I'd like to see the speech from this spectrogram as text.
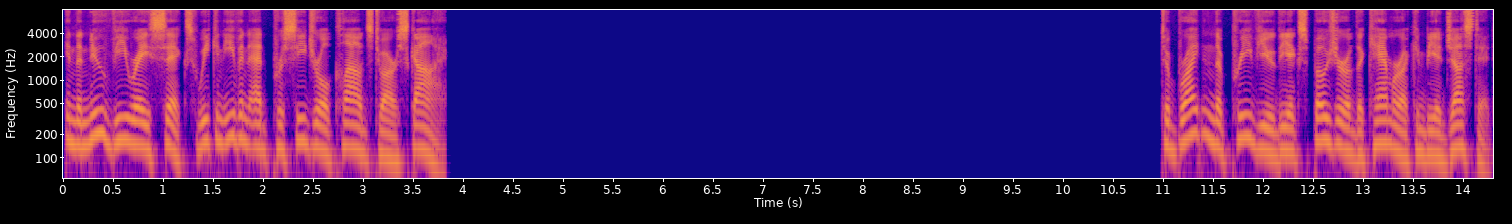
In the new V-Ray 6 we can even add procedural clouds to our sky. To brighten the preview the exposure of the camera can be adjusted.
